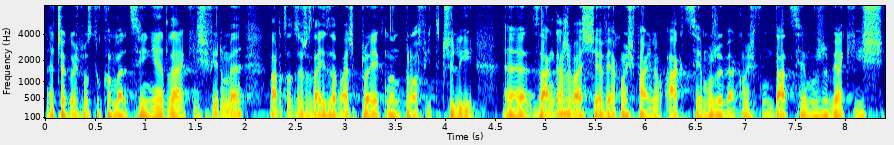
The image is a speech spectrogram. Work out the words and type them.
e, czegoś po prostu komercyjnie dla jakiejś firmy, warto też realizować projekt non-profit, czyli e, zaangażować się w jakąś fajną akcję, może w jakąś fundację, może w jakiś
